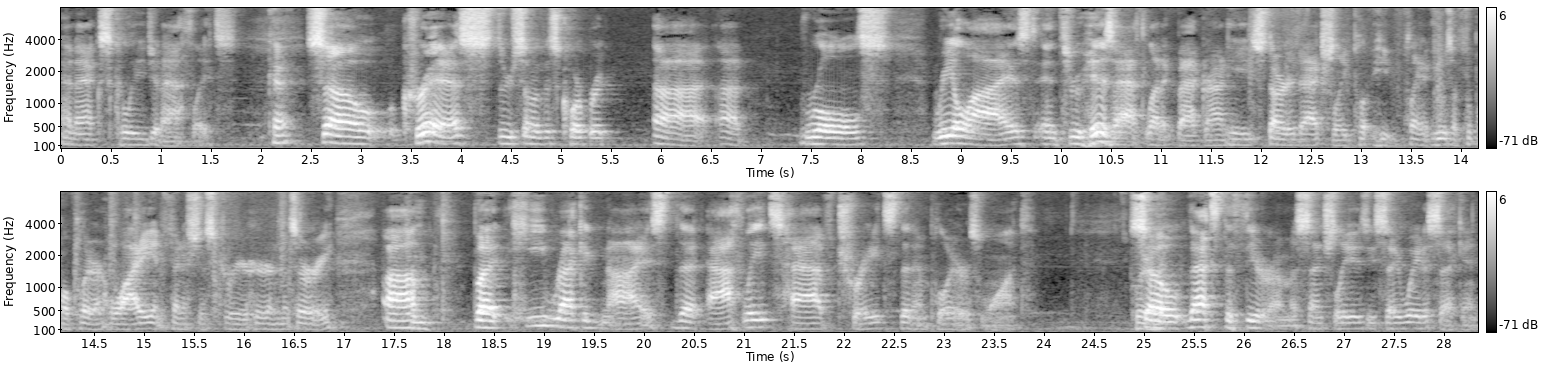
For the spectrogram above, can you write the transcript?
and ex collegiate athletes. Okay. So Chris, through some of his corporate uh, uh, roles, realized, and through his athletic background, he started actually he played. He was a football player in Hawaii and finished his career here in Missouri. Um, but he recognized that athletes have traits that employers want. So that's the theorem essentially. Is you say, wait a second,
